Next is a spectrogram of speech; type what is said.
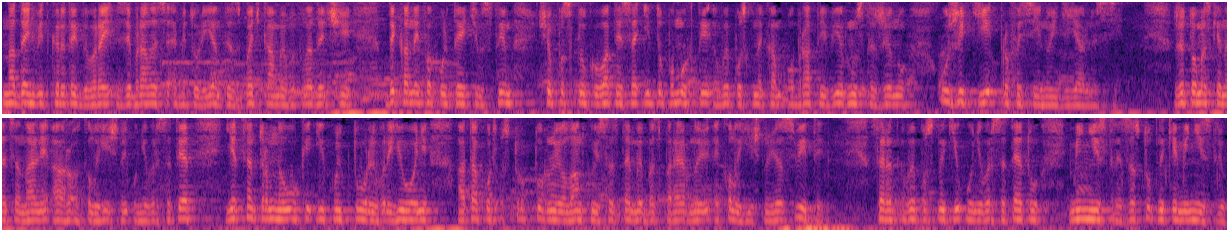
На день відкритих дверей зібралися абітурієнти з батьками, викладачі, декани факультетів з тим, щоб поспілкуватися і допомогти випускникам обрати вірну стежину у житті професійної діяльності. Житомирський національний агроекологічний університет є центром науки і культури в регіоні, а також структурною ланкою системи безперервної екологічної освіти. Серед випускників університету міністри, заступники міністрів,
